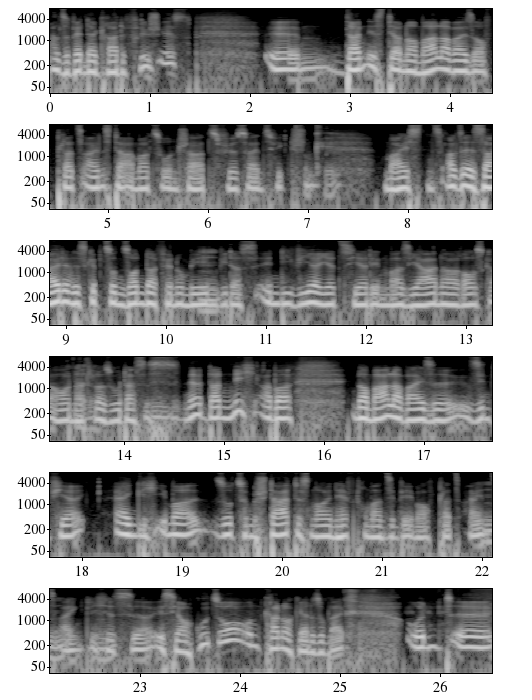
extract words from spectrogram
also wenn der gerade frisch ist, ähm, dann ist der normalerweise auf Platz 1 der Amazon-Charts für Science Fiction. Okay. Meistens. Also es sei denn, es gibt so ein Sonderphänomen, mhm. wie das Endivir jetzt hier den Marsianer rausgehauen hat also, oder so. Das ist mhm. ne, dann nicht, aber normalerweise sind wir eigentlich immer so zum Start des neuen Heftromans sind wir immer auf Platz 1. Mhm. Eigentlich mhm. ist, äh, ist ja auch gut so und kann auch gerne so bleiben. Und äh,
